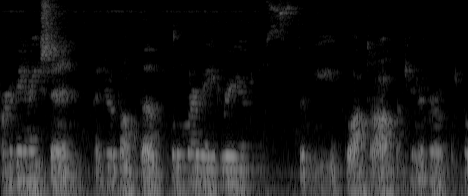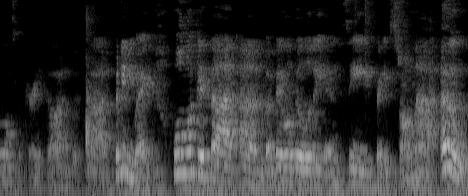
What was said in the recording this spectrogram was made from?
art of animation? I knew about the Little Mermaid rooms that we blocked off. I can't remember. I lost my train of thought with that. But anyway, we'll look at that um, availability and see based on that. Oh,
